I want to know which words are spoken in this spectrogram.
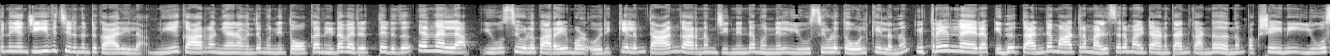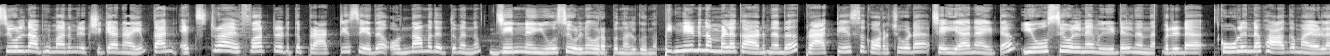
പിന്നെ ഞാൻ ജീവിച്ചിരുന്നിട്ട് കാര്യമില്ല. നീ കാരണം ഞാൻ അവന്റെ മുന്നിൽ തോക്കാൻ ഇടവരുത്തരുത് എന്നെല്ലാം. യൂസിയുൾ പറയുമ്പോൾ ഒരിക്കലും താൻ കാരണം ജിന്നിന്റെ മുന്നിൽ യൂസിയുൾ തോൽക്കില്ലെന്നും ഇത്രയും നേരം ഇത് തന്റെ മാത്രം മത്സരമായിട്ടാണ് താൻ കണ്ടതെന്നും പക്ഷെ ഇനി യൂസിയുളിന്റെ അഭിമാനം രക്ഷിക്കാനായും താൻ എക്സ്ട്രാ എഫേർട്ട് എടുത്ത് പ്രാക്ടീസ് ചെയ്ത് ഒന്നാമതെത്തുമെന്നും ജിന്ന് യൂസിയുളിന് ഉറപ്പ് നൽകുന്നു. പിന്നീട് നമ്മൾ കാണുന്നത് പ്രാക്ടീസ് കുറച്ചുകൂടെ ചെയ്യാനായിട്ട് യൂസിയുളിനെ വീട്ടിൽ നിന്ന് ഇവരുടെ സ്കൂളിന്റെ ഭാഗമായുള്ള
